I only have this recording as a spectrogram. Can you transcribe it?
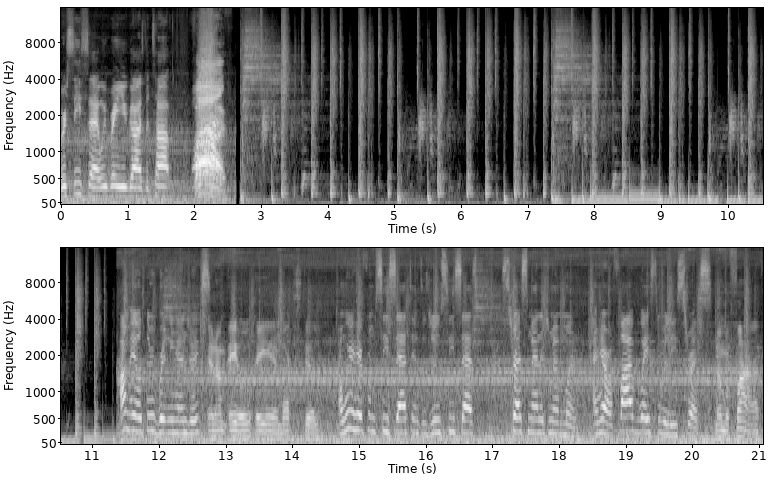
We're CSADD. We bring you guys the top Five. I'm AO3 Brittany Hendricks, And I'm AOAN Marcus Taylor. and we're here from CSADD to introduce CSADD's Stress Management Month. And here are five ways to release stress. Number five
